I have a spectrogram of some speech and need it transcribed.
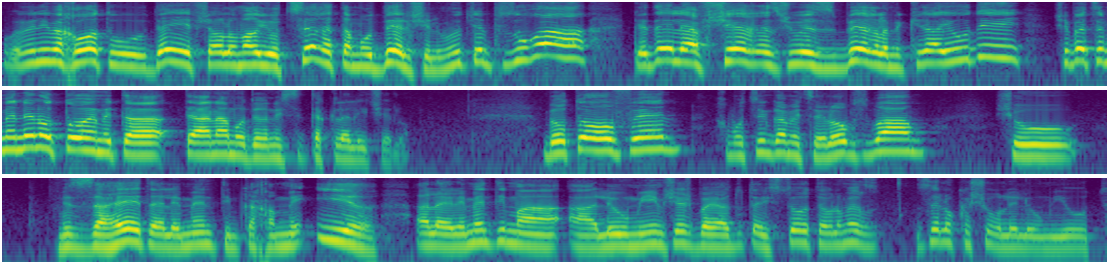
ובמילים אחרות הוא די, אפשר לומר, יוצר את המודל של לאומיות של פזורה כדי לאפשר איזשהו הסבר למקרה היהודי, שבעצם איננו תואם את הטענה המודרניסטית הכללית שלו. באותו אופן, אנחנו מוצאים גם אצל אובסבאום, שהוא מזהה את האלמנטים, ככה מאיר על האלמנטים הלאומיים שיש ביהדות ההיסטורית, אבל אומר, זה לא קשור ללאומיות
